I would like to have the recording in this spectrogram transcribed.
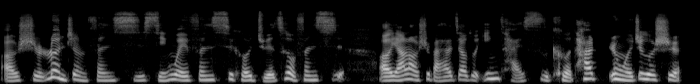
呃是论证分析、行为分析和决策分析。呃，杨老师把它叫做因材四课，他认为这个是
